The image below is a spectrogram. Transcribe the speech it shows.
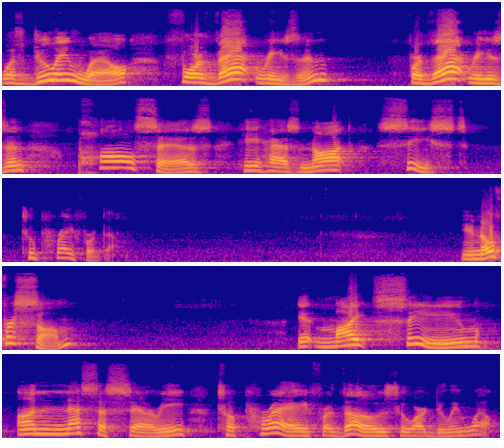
was doing well, for that reason, for that reason, Paul says he has not ceased to pray for them. You know, for some, it might seem unnecessary to pray for those who are doing well.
